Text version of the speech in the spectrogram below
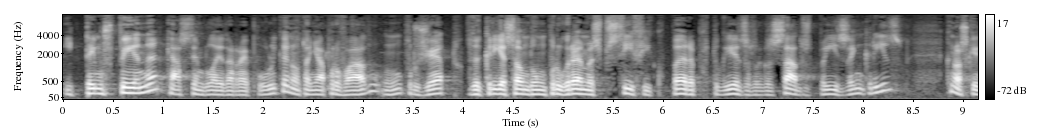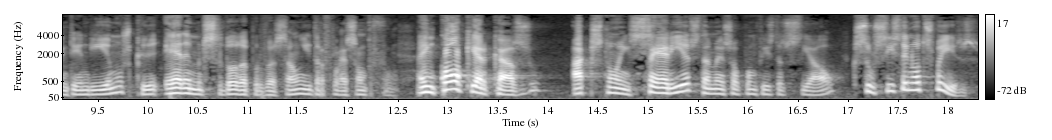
E temos pena que a Assembleia da República não tenha aprovado um projeto de criação de um programa específico para portugueses regressados de países em crise, que nós que entendíamos que era merecedor de aprovação e de reflexão profunda. Em qualquer caso, há questões sérias, também sob o ponto de vista social, que subsistem noutros países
